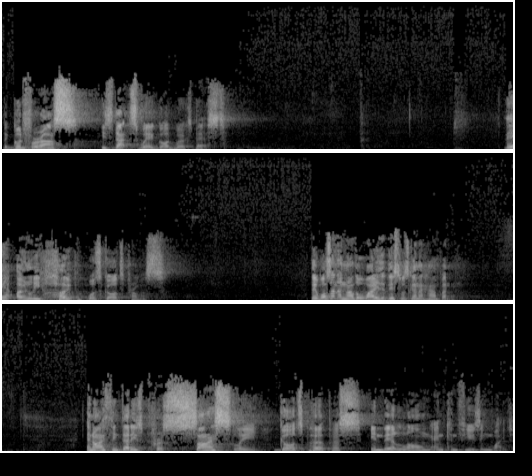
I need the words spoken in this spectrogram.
But good for us is that's where God works best. Their only hope was God's promise. There wasn't another way that this was going to happen. And I think that is precisely God's purpose in their long and confusing wait.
